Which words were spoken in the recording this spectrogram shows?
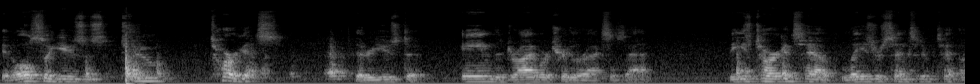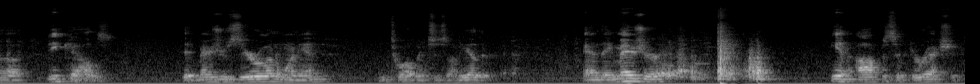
It also uses two targets that are used to aim the drive or trailer axles at. These targets have laser sensitive uh, decals that measure zero on one end and 12 inches on the other. And they measure in opposite directions.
